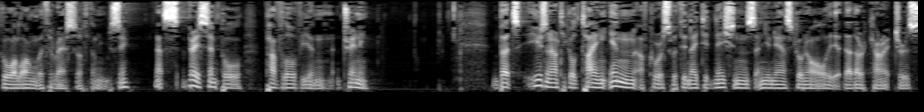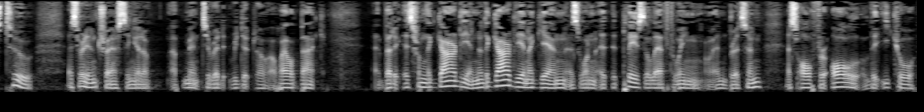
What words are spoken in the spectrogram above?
go along with the rest of them, you see. That's very simple Pavlovian training. But here's an article tying in, of course, with the United Nations and UNESCO and all the other characters too. It's very interesting. Know, I meant to read it a while back but it's from The Guardian. Now, The Guardian, again, is one, it, it plays the left wing in Britain. It's all for all the eco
